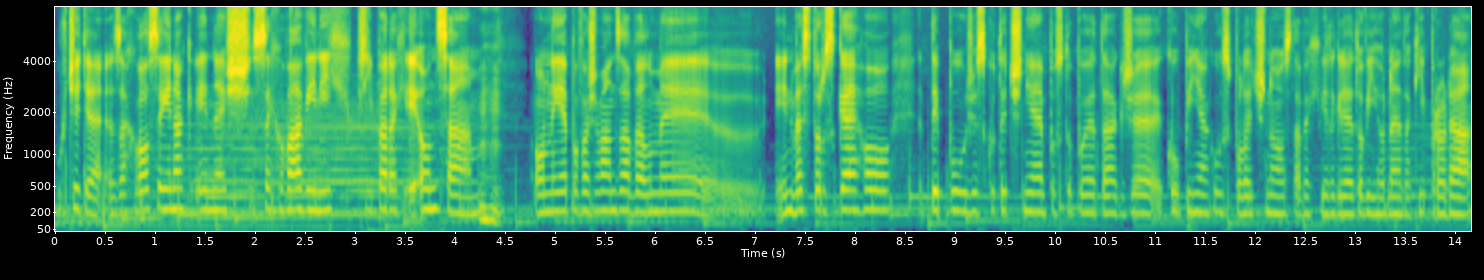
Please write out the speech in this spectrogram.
Určitě. Zachoval se jinak i než se chová v jiných případech i on sám. Mm-hmm. On je považován za velmi eh, investorského typu, že skutečně postupuje tak, že koupí nějakou společnost a ve chvíli, kdy je to výhodné, tak ji prodá.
